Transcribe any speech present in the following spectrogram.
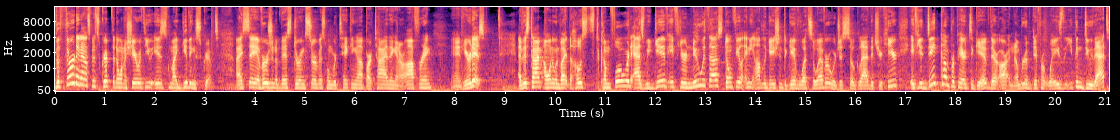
The third announcement script that I want to share with you is my giving script. I say a version of this during service when we're taking up our tithing and our offering, and here it is. At this time, I want to invite the hosts to come forward as we give. If you're new with us, don't feel any obligation to give whatsoever. We're just so glad that you're here. If you did come prepared to give, there are a number of different ways that you can do that.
